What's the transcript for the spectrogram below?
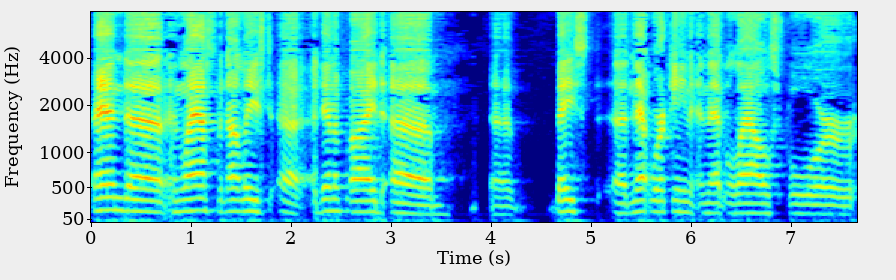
And, uh, and last but not least, uh, identified um, uh, based uh, networking, and that allows for,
